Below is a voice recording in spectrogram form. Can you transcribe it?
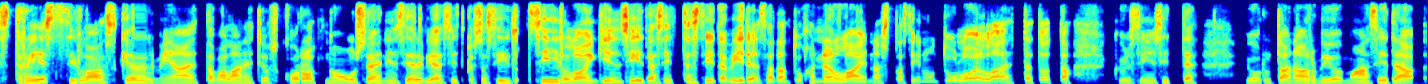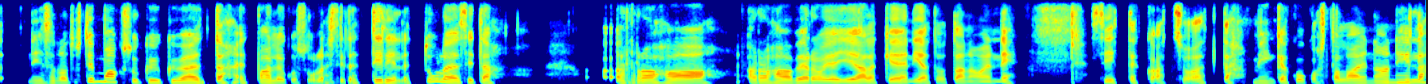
stressilaskelmia, että tavallaan, että jos korot nousee, niin selviäisitkö sä silloinkin siitä, sitten siitä 500 000 lainasta sinun tuloilla, että tota, kyllä siinä sitten joudutaan arvioimaan sitä niin sanotusti maksukykyä, että, että paljonko sulle sille tilille tulee sitä rahaa, rahaa verojen jälkeen ja tota noin, niin sitten katsoa, että minkä kokoista lainaa niillä,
